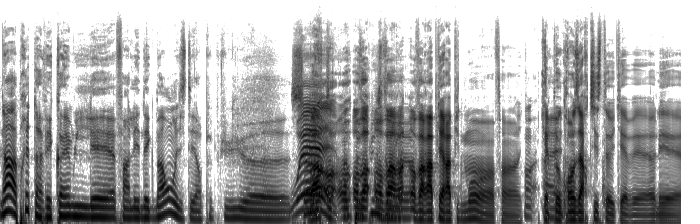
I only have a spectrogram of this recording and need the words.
Non, après, t'avais quand même les, enfin, les nègres marrons. Ils étaient un peu plus. euh, Ouais. Bah, on, on peu va, plus on, va, le- on va rappeler rapidement enfin, Ouais, quelques ouais. grands artistes qui avaient les,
